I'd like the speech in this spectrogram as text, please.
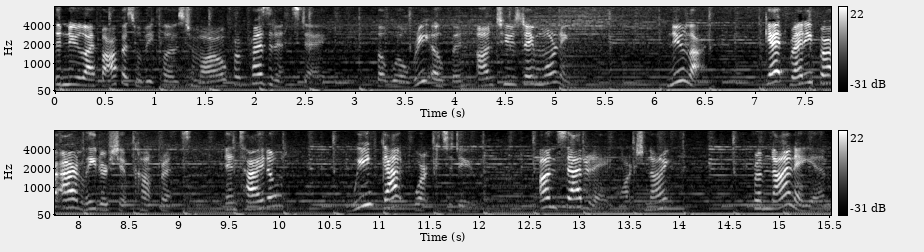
The New Life office will be closed tomorrow for President's Day, but will reopen on Tuesday morning. New Life, get ready for our leadership conference entitled We've Got Work to Do on Saturday, March 9th from 9 a.m.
